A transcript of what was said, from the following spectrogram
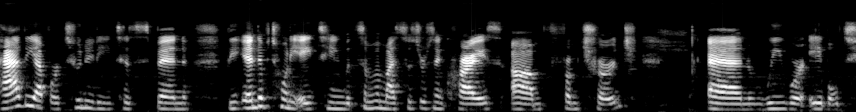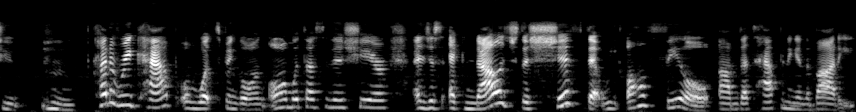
had the opportunity to spend the end of 2018 with some of my sisters in christ um, from church and we were able to kind of recap on what's been going on with us in this year and just acknowledge the shift that we all feel um, that's happening in the body.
